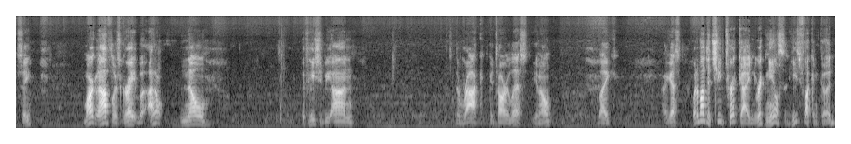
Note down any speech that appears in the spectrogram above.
see, Mark Knopfler's great, but I don't know if he should be on the rock guitar list. You know, like I guess. What about the cheap trick guy, Rick Nielsen? He's fucking good.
